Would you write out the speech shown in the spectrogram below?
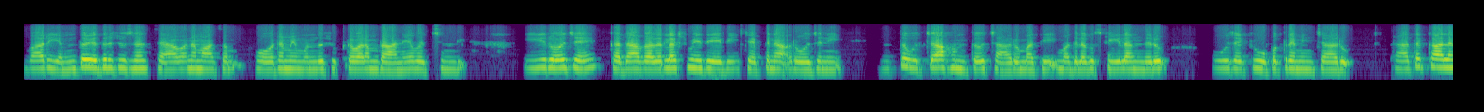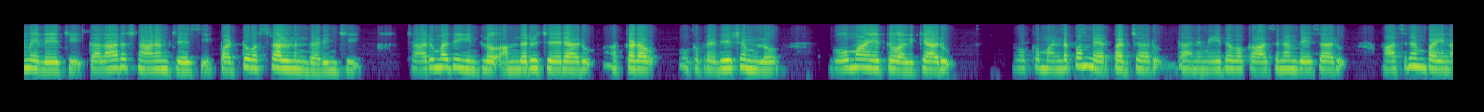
వారు ఎంతో ఎదురు చూసిన శ్రావణ మాసం పౌర్ణమి ముందు శుక్రవారం రానే వచ్చింది. ఈ రోజే కదా వరలక్ష్మీదేవి చెప్పిన రోజుని. ఎంతో ఉత్సాహంతో చారుమతి మొదలగు స్త్రీలందరూ పూజకి ఉపక్రమించారు. ప్రాతకాలమే లేచి తలార స్నానం చేసి పట్టు వస్త్రాలను ధరించి చారుమతి ఇంట్లో అందరూ చేరారు. అక్కడ ఒక ప్రదేశంలో గోమాయతో అలికారు. ఒక మండపం ఏర్పరిచారు. దాని మీద ఒక ఆసనం వేశారు. ఆసనం పైన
